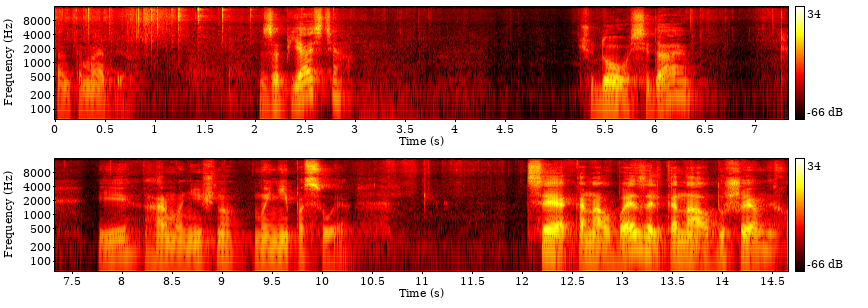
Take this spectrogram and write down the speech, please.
сантиметрів зап'ястя. Чудово сідає і гармонічно мені пасує. Це канал Безель, канал душевних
